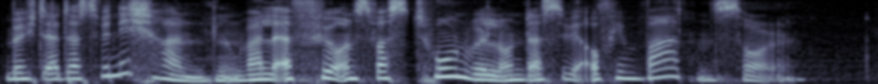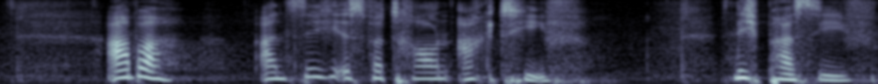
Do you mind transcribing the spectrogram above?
möchte er, dass wir nicht handeln, weil er für uns was tun will und dass wir auf ihn warten sollen. Aber an sich ist Vertrauen aktiv, nicht passiv.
